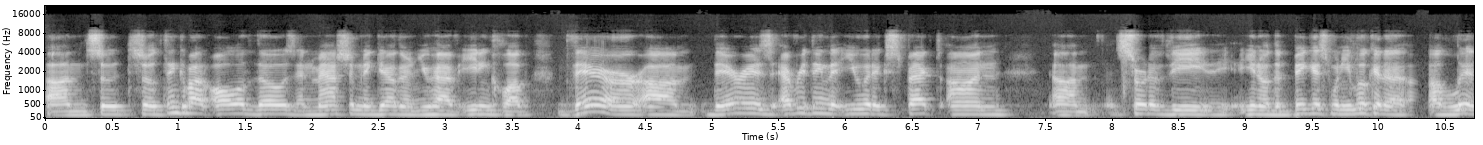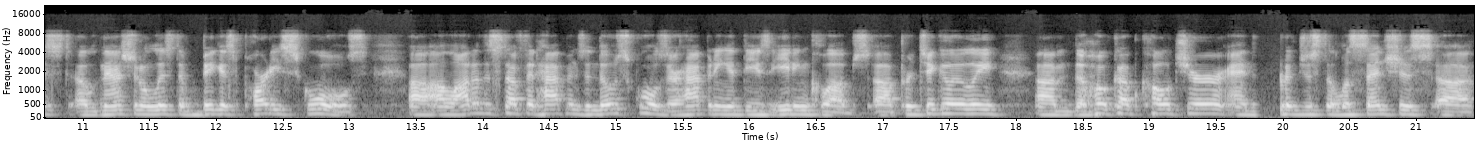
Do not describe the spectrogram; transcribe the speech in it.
Um, so, so think about all of those and mash them together, and you have eating club. There, um, there is everything that you would expect on um, sort of the you know the biggest when you look at a, a list a national list of biggest party schools uh, a lot of the stuff that happens in those schools are happening at these eating clubs uh, particularly um, the hookup culture and sort of just a licentious uh,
